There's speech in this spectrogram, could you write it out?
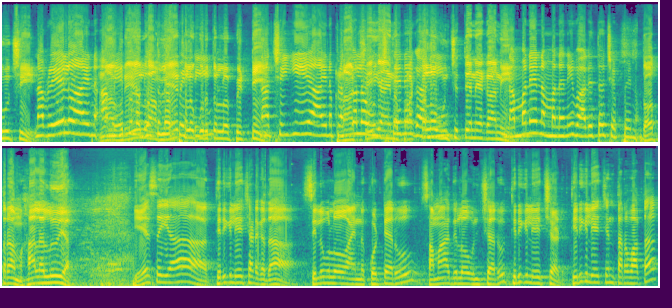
చూచి నా వ్రేలు ఆయన ఆ మేకుల గురుతుల్లో పెట్టి నా చెయ్యి ఆయన ప్రక్కలో ఉంచితేనే గాని నమ్మనే నమ్మనని వారితో చెప్పాను. స్తోత్రం. హల్లెలూయా ఏసయ్య తిరిగి లేచాడు కదా. సిలువలో ఆయన కొట్టారు సమాధిలో ఉంచారు తిరిగి లేచాడు. తిరిగి లేచిన తర్వాత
